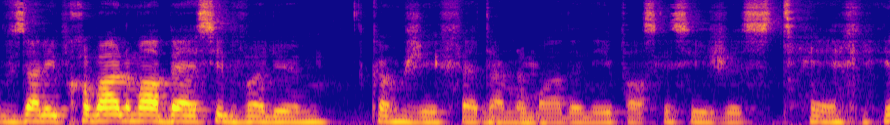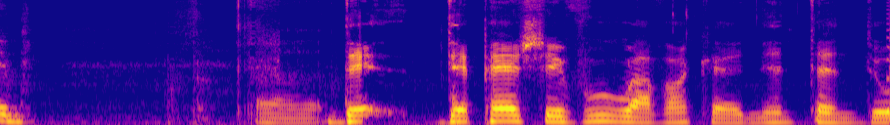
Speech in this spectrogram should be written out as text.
vous allez probablement baisser le volume, comme j'ai fait à un mhm. moment donné, parce que c'est juste terrible. Euh, dépêchez-vous avant que Nintendo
